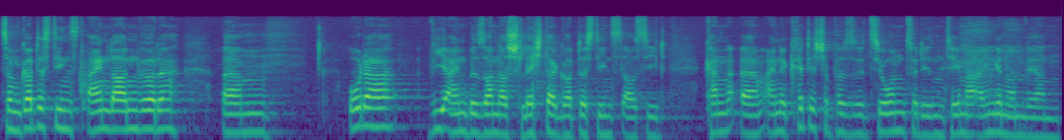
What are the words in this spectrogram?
zum Gottesdienst einladen würde ähm, oder wie ein besonders schlechter Gottesdienst aussieht, kann ähm, eine kritische Position zu diesem Thema eingenommen werden.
